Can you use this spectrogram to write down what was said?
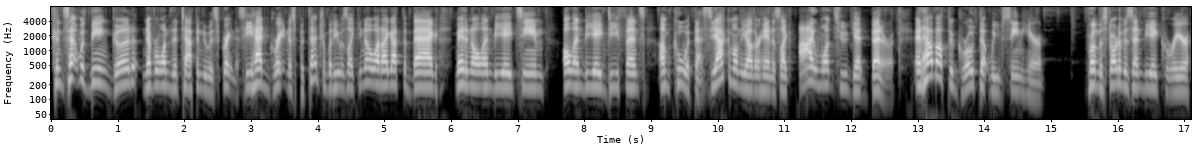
content with being good, never wanted to tap into his greatness. He had greatness potential, but he was like, you know what? I got the bag, made an all NBA team, all NBA defense. I'm cool with that. Siakam, on the other hand, is like, I want to get better. And how about the growth that we've seen here? From the start of his NBA career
